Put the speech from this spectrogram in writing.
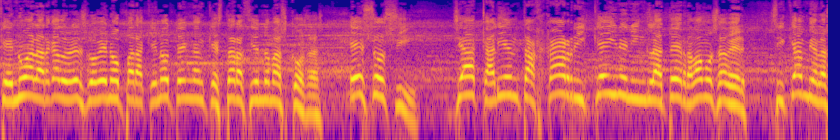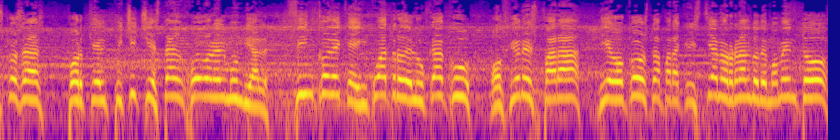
que no ha alargado el esloveno para que no tengan que estar haciendo más cosas. Eso sí, ya calienta Harry Kane en Inglaterra. Vamos a ver si cambian las cosas porque el Pichichi está en juego en el Mundial. 5 de Kane, 4 de Lukaku, opciones para Diego Costa, para Cristiano Ronaldo de momento.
